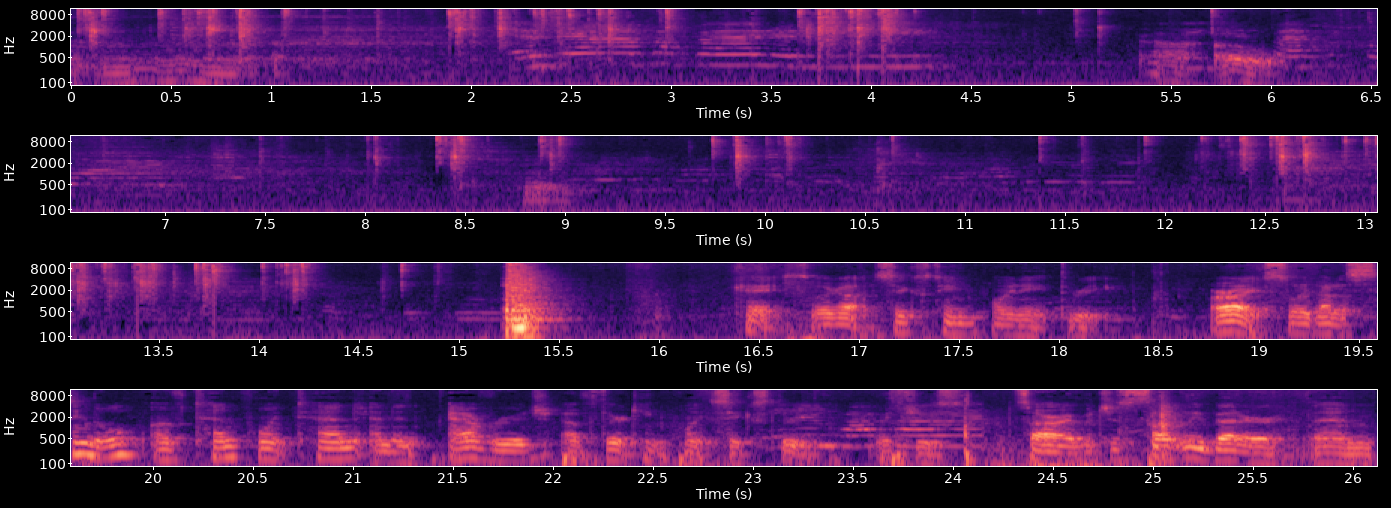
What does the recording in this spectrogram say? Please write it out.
Okay. Ezra, Papa, ready? Uh, Please oh. pass the form. Okay. Okay, so I got 16.83. Alright, so I got a single of 10.10 and an average of 13.63, which is, sorry, which is slightly better than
